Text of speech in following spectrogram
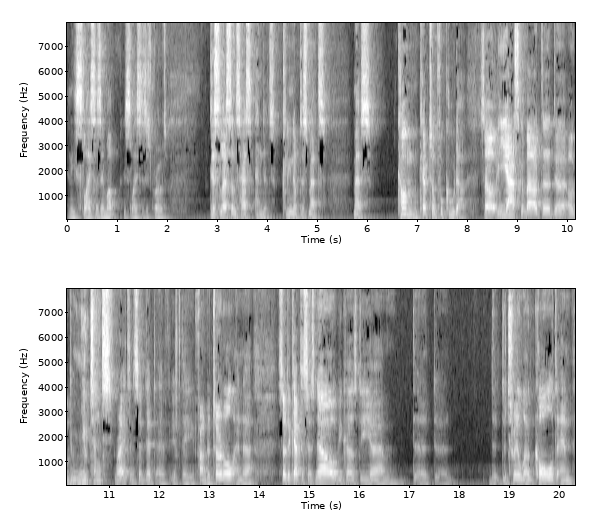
and he slices him up. He slices his throat. This lesson has ended. Clean up this mess. mess. Come, Captain Fukuda. So he asked about the the, oh, the mutant, right? And said that if they found a turtle, and uh, so the captain says no because the um, the, the, the the trail went cold and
